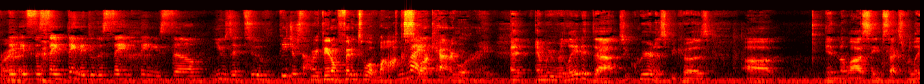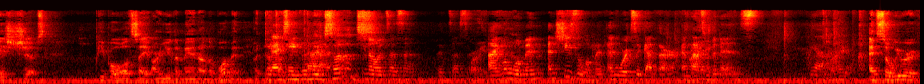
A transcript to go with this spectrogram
They- It's the same thing. They do the same thing. You still use it to teach yourself. Like, they don't fit into a box or a category. and and we related that to queerness because um, in a lot of same-sex relationships people will say are you the man or the woman but that yeah, doesn't even that. make sense No, it doesn't. It doesn't. Right. I'm a woman and she's a woman and we're together and that's what it is. Yeah. right and so we were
